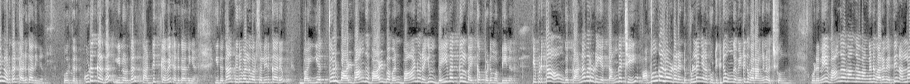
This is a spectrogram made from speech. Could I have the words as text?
இன்னொருத்தர் தடுக்காதீங்க. ஒருத்தர் கொடுக்கறத இன்னொருத்தர் தடுக்கவே தடுக்காதீங்க. இதை தான் திருவள்ளுவர் சொல்லியிருக்காரு வையத்துள் வாழ்வாங்கு வாழ்பவன் வானுரையும் தெய்வத்துள் வைக்கப்படும் அப்படின்னு. இப்படித்தான் உங்க கணவருடைய தங்கச்சி அவங்களோட ரெண்டு பிள்ளைங்களை கூட்டிக்கிட்டு உங்க வீட்டுக்கு வராங்கன்னு வச்சுக்கோங்க. உடனே வாங்க வாங்க வாங்கன்னு வரவேற்று நல்லா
